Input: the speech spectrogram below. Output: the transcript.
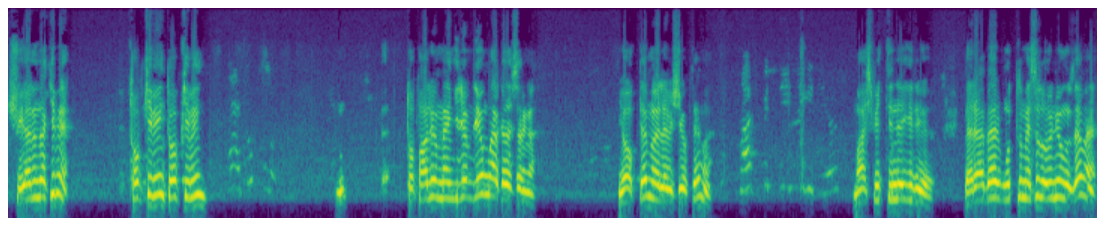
Şu yanındaki mi? Top kimin? Top kimin? Evet, çok güzel. Top alıyorum ben gidiyorum diyor mu arkadaşlarına? Yok değil mi? Öyle bir şey yok değil mi? Maç bittiğinde gidiyor. Maç bittiğinde gidiyor. Beraber mutlu mesut oynuyorsunuz değil mi?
